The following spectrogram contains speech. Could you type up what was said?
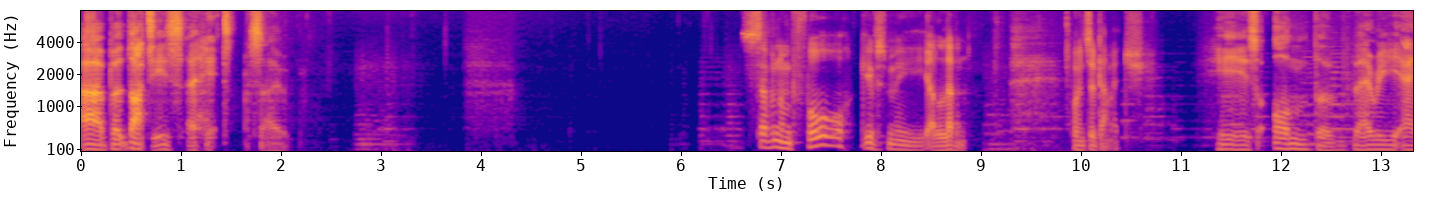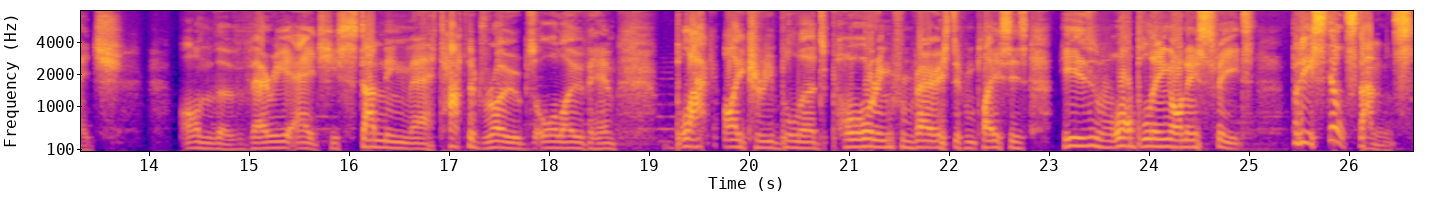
Uh, but that is a hit. So Seven and four gives me eleven points of damage. he is on the very edge. On the very edge. He's standing there, tattered robes all over him, black ivory blood pouring from various different places. He's wobbling on his feet, but he still stands.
